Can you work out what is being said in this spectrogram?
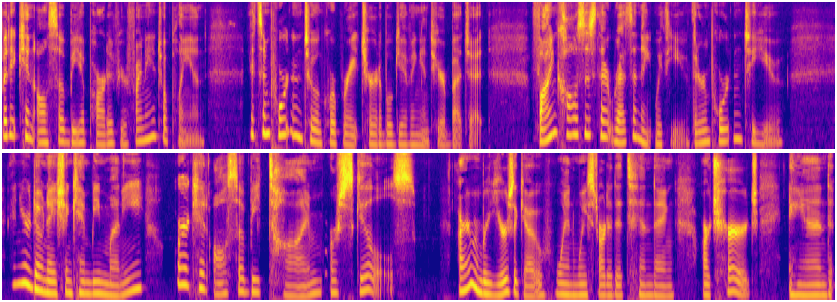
but it can also be a part of your financial plan. It's important to incorporate charitable giving into your budget. Find causes that resonate with you, they're important to you. And your donation can be money or it could also be time or skills. I remember years ago when we started attending our church and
